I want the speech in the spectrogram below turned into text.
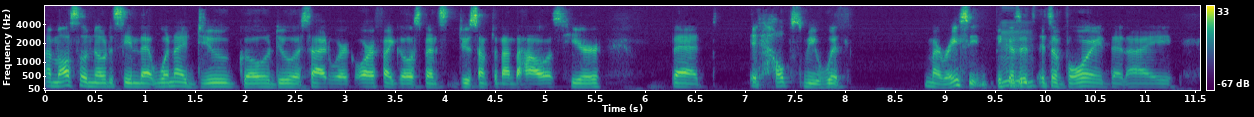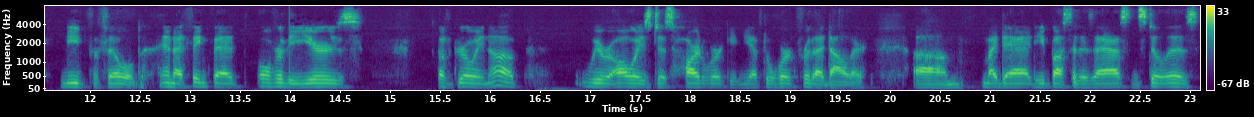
I'm also noticing that when I do go do a side work or if I go spend do something on the house here, that it helps me with my racing because mm-hmm. it's it's a void that I need fulfilled. And I think that over the years of growing up, we were always just hardworking. You have to work for that dollar. Um, my dad, he busted his ass and still is,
